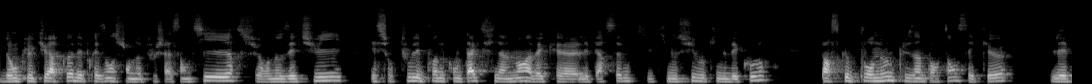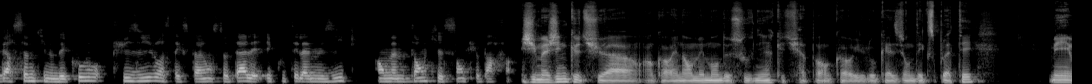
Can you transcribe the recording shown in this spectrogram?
Donc le QR code est présent sur nos touches à sentir, sur nos étuis et sur tous les points de contact finalement avec les personnes qui, qui nous suivent ou qui nous découvrent. Parce que pour nous, le plus important, c'est que les personnes qui nous découvrent puissent vivre cette expérience totale et écouter la musique en même temps qu'ils sentent le parfum. J'imagine que tu as encore énormément de souvenirs que tu n'as pas encore eu l'occasion d'exploiter. Mais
